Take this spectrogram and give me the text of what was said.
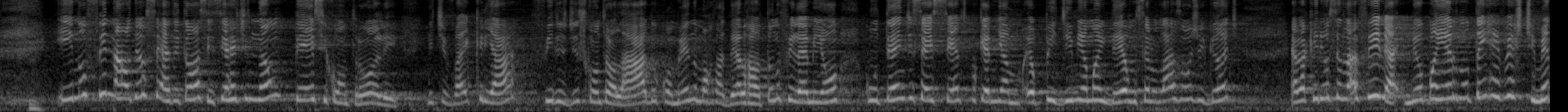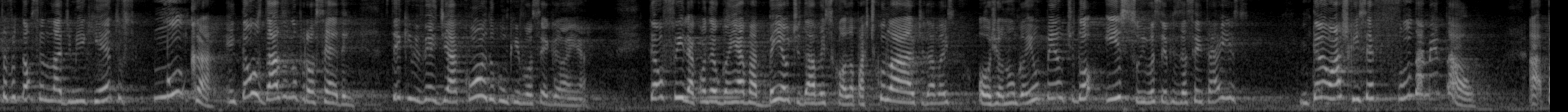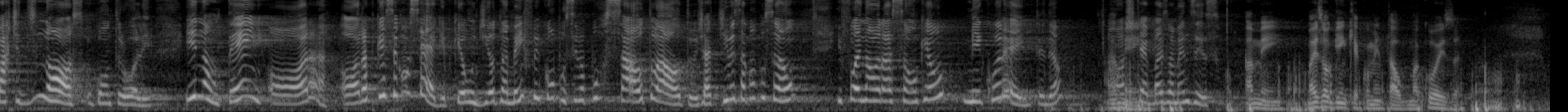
e no final deu certo. Então, assim, se a gente não ter esse controle, a gente vai criar filhos descontrolados, comendo mortadela, rotando filé mignon, com tênis de 600, porque minha, eu pedi, minha mãe deu um celulárzão gigante. Ela queria o celular. Filha, meu banheiro não tem revestimento, eu vou dar um celular de 1.500? Nunca. Então, os dados não procedem. Você tem que viver de acordo com o que você ganha. Então, filha, quando eu ganhava bem, eu te dava escola particular, eu te dava isso. Hoje eu não ganho bem, eu te dou isso e você precisa aceitar isso. Então, eu acho que isso é fundamental. A partir de nós, o controle. E não tem, ora, ora porque você consegue. Porque um dia eu também fui compulsiva por salto alto. Já tive essa compulsão e foi na oração que eu me curei, entendeu? Então, acho que é mais ou menos isso. Amém. Mais alguém quer comentar alguma coisa?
